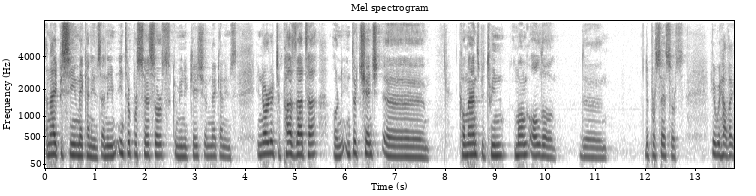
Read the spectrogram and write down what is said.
an IPC mechanism, an interprocessors communication mechanism, in order to pass data or interchange uh, commands between among all the, the, the processors. Here we have a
